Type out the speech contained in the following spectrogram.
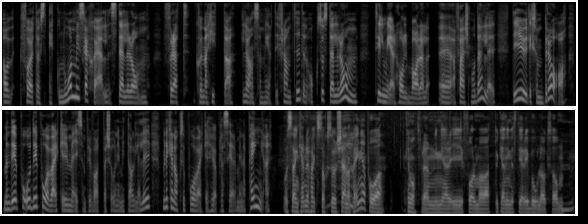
av företagsekonomiska skäl ställer om för att kunna hitta lönsamhet i framtiden också ställer om till mer hållbara eh, affärsmodeller. Det är ju liksom bra men det, och det påverkar ju mig som privatperson i mitt dagliga liv men det kan också påverka hur jag placerar mina pengar. Och sen kan du faktiskt också tjäna pengar på klimatförändringar i form av att du kan investera i bolag som mm.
